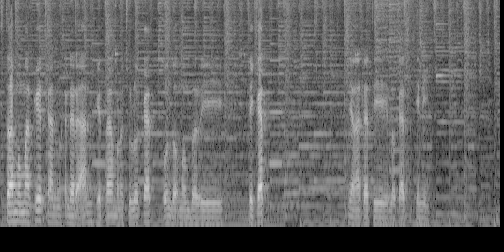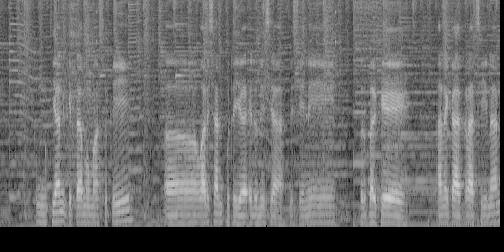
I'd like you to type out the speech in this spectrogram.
Setelah memarkirkan kendaraan, kita menuju loket untuk memberi tiket yang ada di loket ini. Kemudian kita memasuki uh, warisan budaya Indonesia. Di sini berbagai aneka kerajinan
